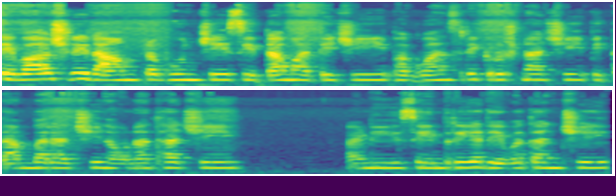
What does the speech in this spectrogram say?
सेवा श्री रामप्रभूंची सीतामातेची भगवान श्रीकृष्णाची पितांबराची नवनाथाची आणि सेंद्रिय देवतांची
